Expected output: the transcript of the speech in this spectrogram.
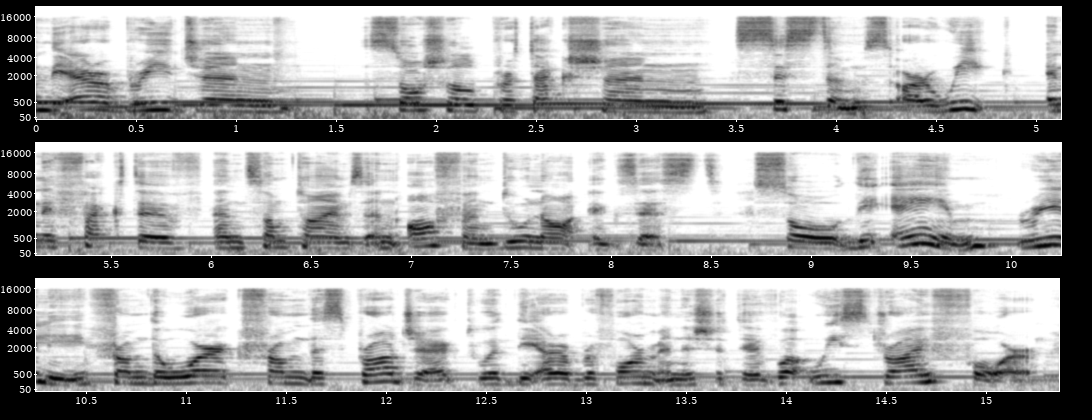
In the Arab region, social protection systems are weak, ineffective, and sometimes and often do not exist. So, the aim, really, from the work from this project with the Arab Reform Initiative, what we strive for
